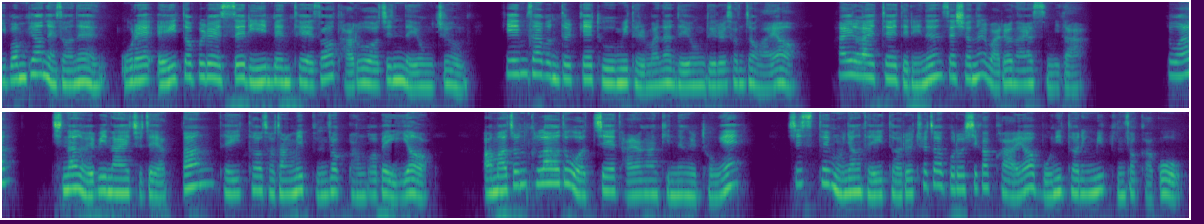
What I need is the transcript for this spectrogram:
이번 편에서는 올해 AWS 리인벤트에서 다루어진 내용 중 게임사분들께 도움이 될 만한 내용들을 선정하여 하이라이트해드리는 세션을 마련하였습니다. 또한 지난 웨비나의 주제였던 데이터 저장 및 분석 방법에 이어 아마존 클라우드 워치의 다양한 기능을 통해 시스템 운영 데이터를 최적으로 시각화하여 모니터링 및 분석하고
